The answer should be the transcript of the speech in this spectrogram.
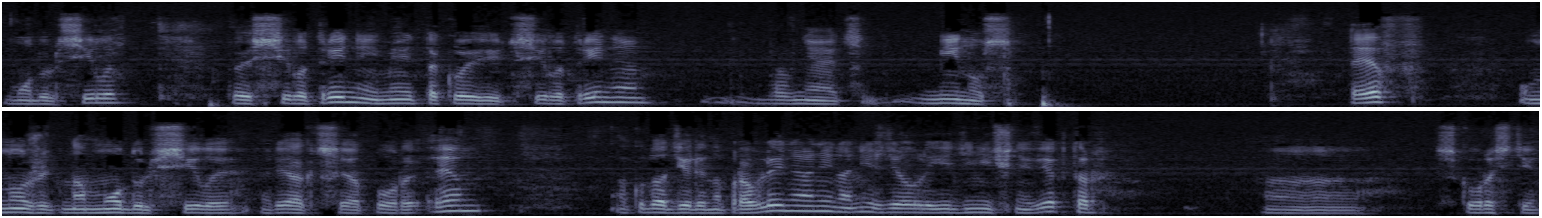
модуль силы. То есть сила трения имеет такой вид. Сила трения равняется минус F умножить на модуль силы реакции опоры N. А куда дели направление они? Они сделали единичный вектор э, скорости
